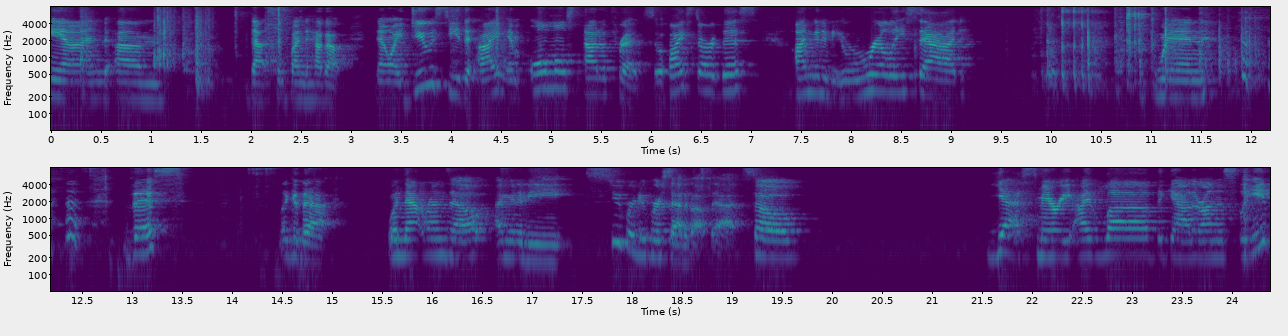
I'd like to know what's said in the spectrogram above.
and um, that's been fun to have out. Now I do see that I am almost out of thread. So if I start this, I'm going to be really sad when this, look at that. When that runs out, I'm going to be super duper sad about that. So yes, Mary, I love the gather on the sleeve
